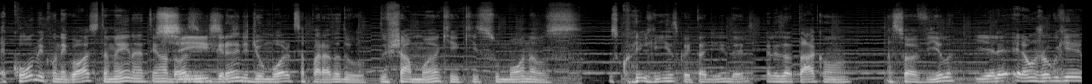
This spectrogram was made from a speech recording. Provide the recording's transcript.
é cômico o negócio também, né? Tem uma Sim, dose sim, grande de humor com essa parada do, do xamã que, que sumona os, os coelhinhos, coitadinho deles. Eles atacam a sua vila. E ele, ele é um jogo que.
